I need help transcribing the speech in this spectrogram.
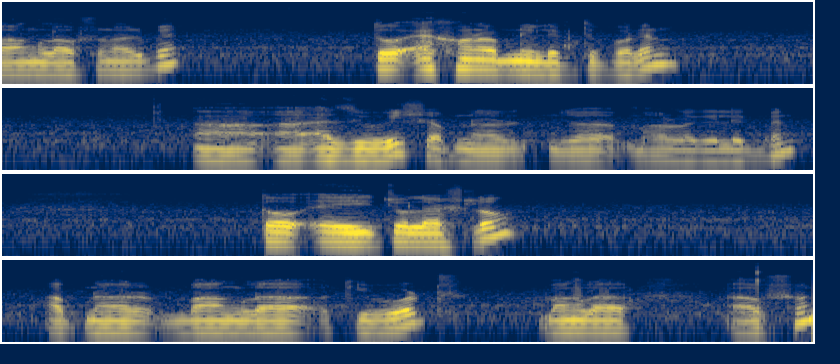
বাংলা অপশন আসবে। তো এখন আপনি লিখতে পারেন অ্যাজ ইউ উইশ আপনার যা ভালো লাগে লিখবেন। তো এই চলে আসলো। আপনার বাংলা কিবোর্ড বাংলা অপশন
